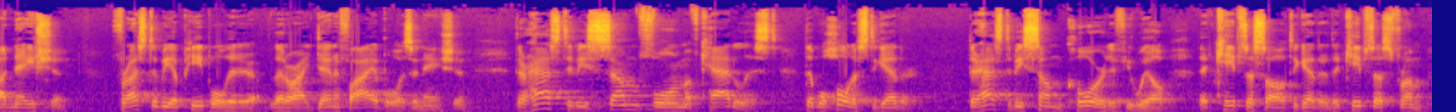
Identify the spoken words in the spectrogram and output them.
a nation, for us to be a people that are, that are identifiable as a nation, there has to be some form of catalyst that will hold us together. There has to be some cord, if you will, that keeps us all together, that keeps us from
